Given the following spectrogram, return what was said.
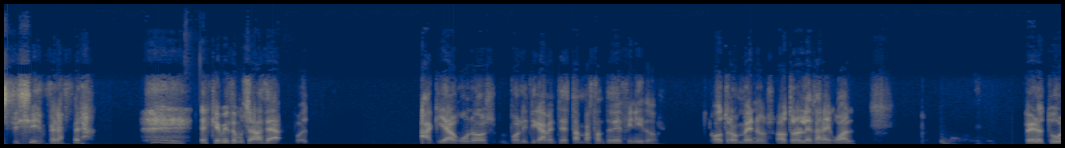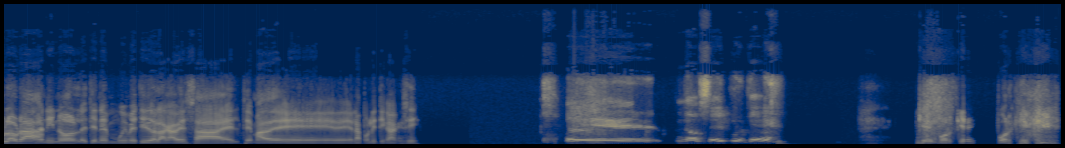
Sí, sí, espera, espera. Es que me hizo mucha gracia. pues, aquí algunos políticamente están bastante definidos, otros menos, a otros les dará igual. Pero tú, Laura, a Nino le tienes muy metido en la cabeza el tema de la política, que sí. Eh, no sé por qué. ¿Qué, ¿Por qué? Porque que-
